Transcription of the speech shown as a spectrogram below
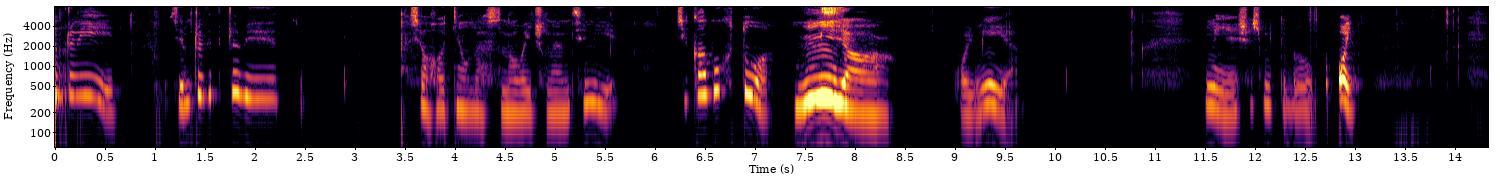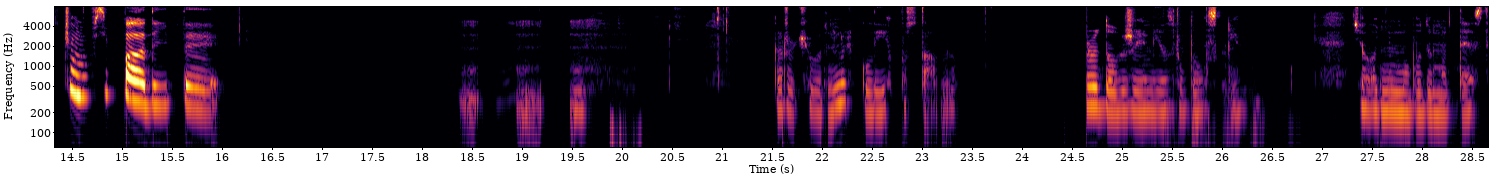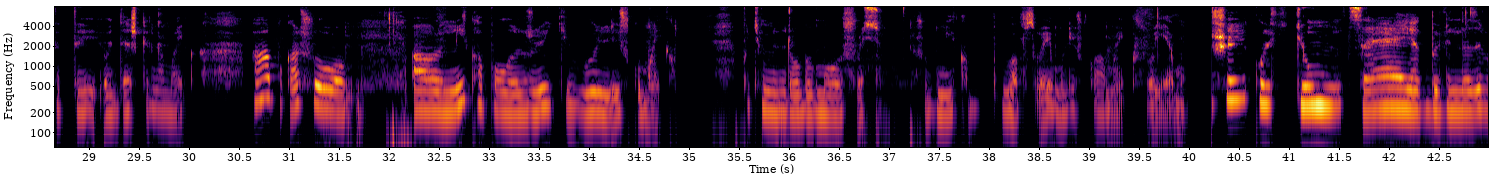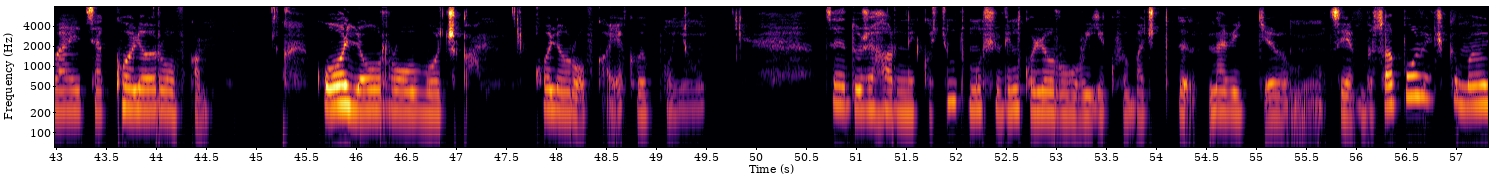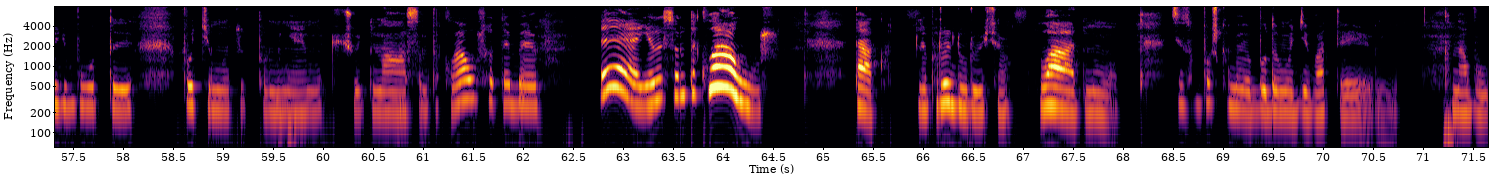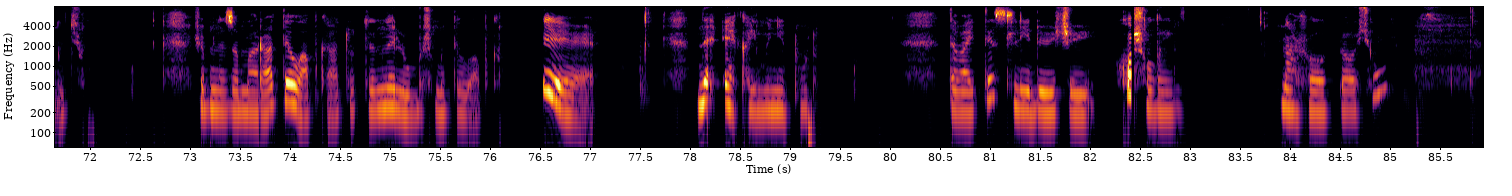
Всім привіт! Всім привіт-привіт! Сьогодні у нас новий член сім'ї. Цікаво хто? Мія! Ой, Мія. Мія, щас ми тебе. Ой! Чому ви всі падаєте? Коротше, вернусь, коли їх поставлю. Продовжуємо, я зробила скрін. Сьогодні ми будемо тестити одежки на Майк. А поки що а, Міка положить в ліжку Майка. Потім ми зробимо щось, щоб Міка була в своєму ліжку, а Майк в своєму. Перший костюм це, як би він називається, кольоровка. Кольоровочка. Кольоровка, як ви поняли. Це дуже гарний костюм, тому що він кольоровий, як ви бачите. Навіть ем, це якби сапожечки мають бути. Потім ми тут поміняємо чуть-чуть на Санта Клауса тебе. Е, я не Санта Клаус. Так, не придурюйся. Ладно. Ці сапожки ми будемо одягати м, на вулицю. Щоб не замирати лапки, а то ти не любиш мити лапки. Е, не екай мені тут. Давайте слідуючий пішли нашого песю.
